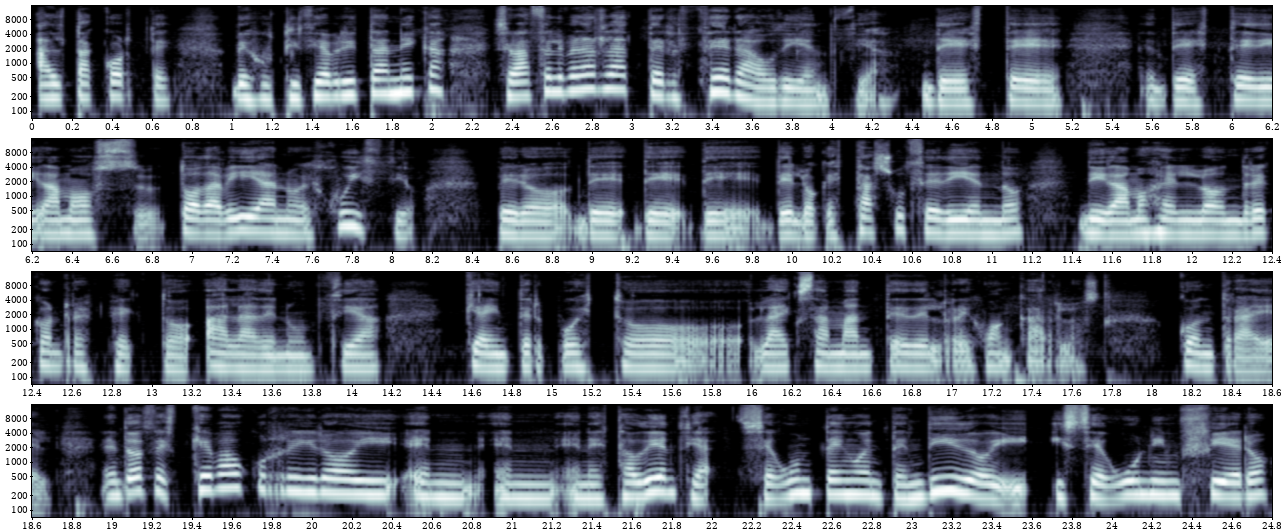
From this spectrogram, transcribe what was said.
alta corte de justicia británica, se va a celebrar la tercera audiencia de este, de este digamos, todavía no es juicio, pero de, de- de- lo que está sucediendo, digamos, en Londres con respecto a la denuncia que ha interpuesto la examante del rey Juan Carlos contra él. Entonces, ¿qué va a ocurrir hoy en, en- en esta audiencia? Según tengo entendido y según infiero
